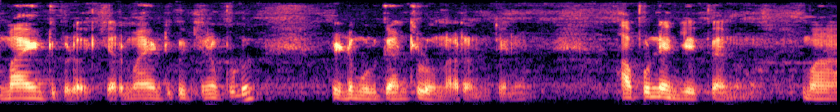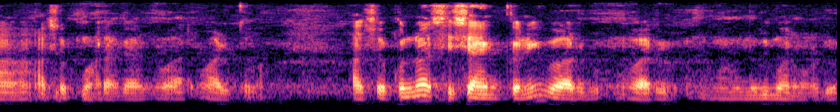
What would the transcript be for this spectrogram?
మా ఇంటికి కూడా వచ్చారు. మా ఇంటికి వచ్చినప్పుడు రెండు మూడు గంటలు ఉన్నారు అంతేను అప్పుడు నేను చెప్పాను మా అశోక్ మహారా గారు వారు వాళ్ళతో. అశోకున్న శశాంక్ అని వారు వారు ముది మనవాడు.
